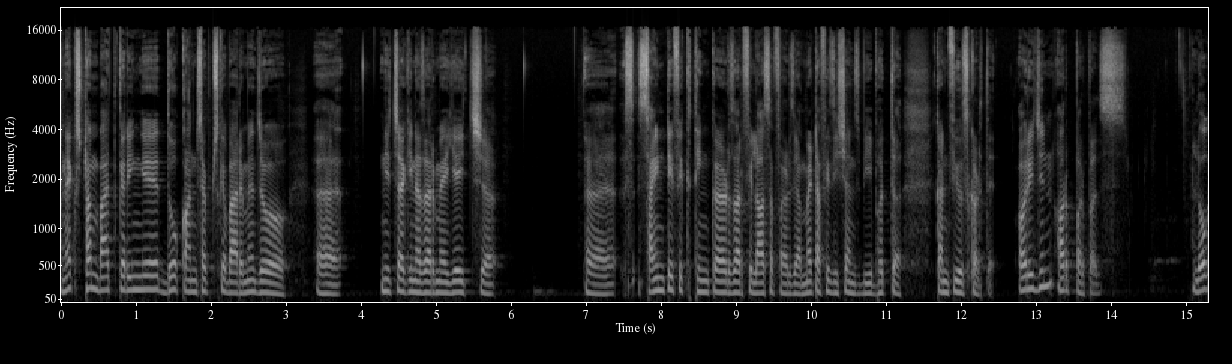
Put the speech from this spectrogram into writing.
نیکسٹ ہم بات کریں گے دو کانسیپٹس کے بارے میں جو نیچا کی نظر میں یہ سائنٹیفک تھنکرز اور فلاسفرز یا میٹا فزیشنز بھی بہت کنفیوز کرتے اوریجن اور پرپز لوگ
